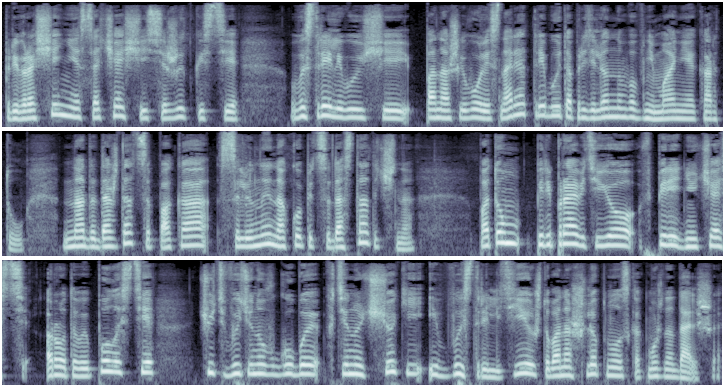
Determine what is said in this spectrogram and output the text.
Превращение сочащейся жидкости выстреливающий по нашей воле снаряд требует определенного внимания к рту. Надо дождаться, пока слюны накопится достаточно, потом переправить ее в переднюю часть ротовой полости, чуть вытянув губы, втянуть щеки и выстрелить ею, чтобы она шлепнулась как можно дальше.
